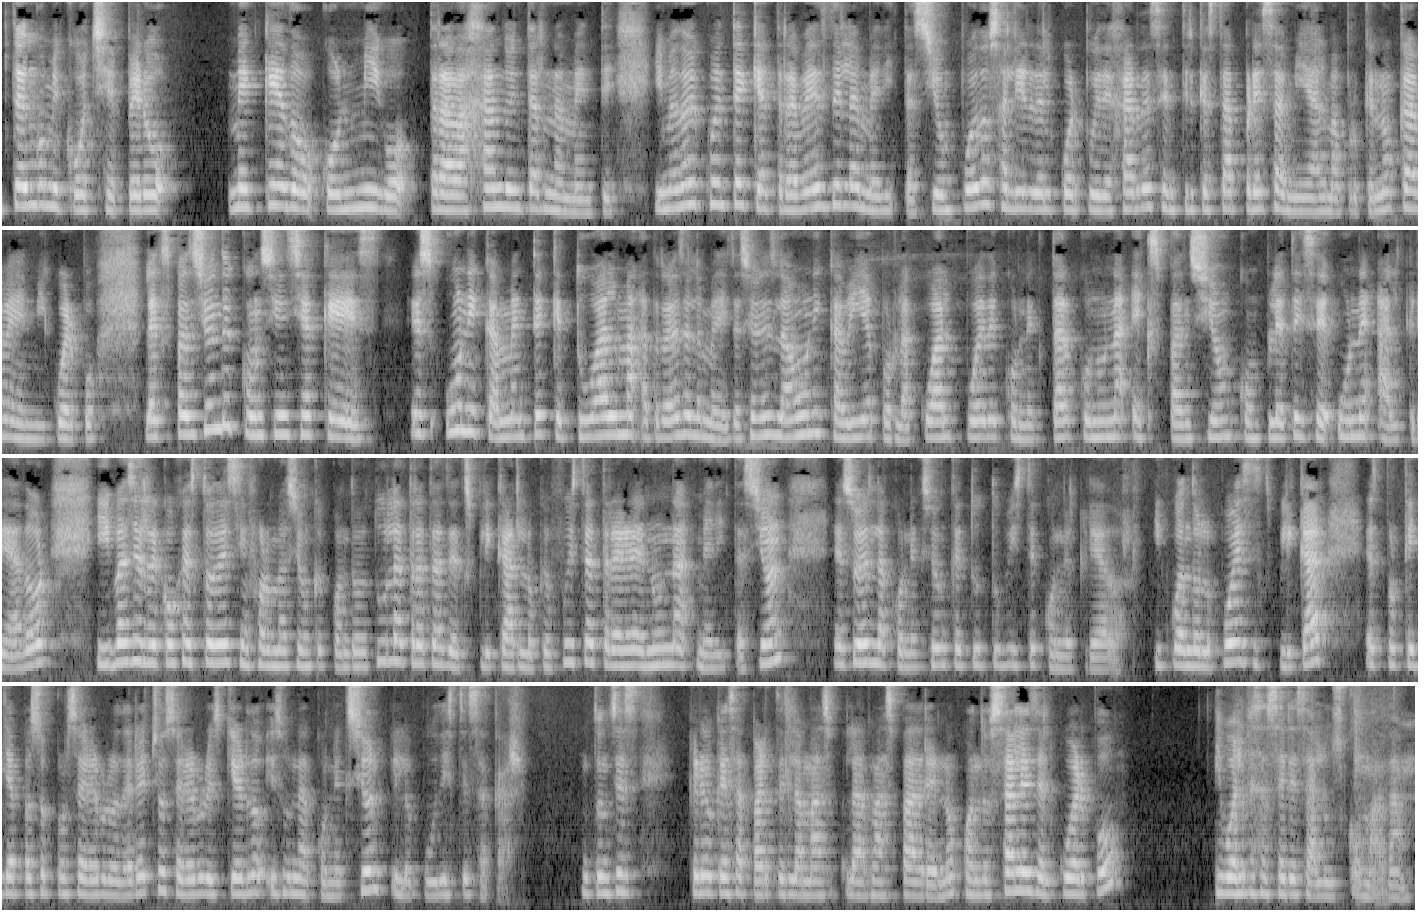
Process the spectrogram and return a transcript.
tengo mi coche, pero me quedo conmigo trabajando internamente y me doy cuenta que a través de la meditación puedo salir del cuerpo y dejar de sentir que está presa mi alma porque no cabe en mi cuerpo, la expansión de conciencia que es es únicamente que tu alma a través de la meditación es la única vía por la cual puede conectar con una expansión completa y se une al creador y vas y recoges toda esa información que cuando tú la tratas de explicar lo que fuiste a traer en una meditación, eso es la conexión que tú tuviste con el creador. Y cuando lo puedes explicar es porque ya pasó por cerebro derecho, cerebro izquierdo, hizo una conexión y lo pudiste sacar. Entonces, creo que esa parte es la más, la más padre, ¿no? Cuando sales del cuerpo y vuelves a hacer esa luz como Adán.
